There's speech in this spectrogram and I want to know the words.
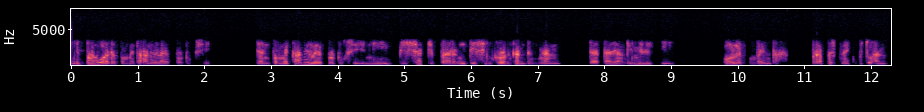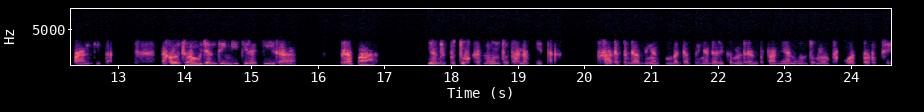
Ini perlu ada pemetaan wilayah produksi. Dan pemetaan wilayah produksi ini bisa dibarengi, disinkronkan dengan data yang dimiliki oleh pemerintah. Berapa sebenarnya kebutuhan pangan kita. Nah kalau curah hujan tinggi kira-kira berapa yang dibutuhkan untuk tanam kita? Ada pendampingan pendampingan dari Kementerian Pertanian untuk memperkuat produksi.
